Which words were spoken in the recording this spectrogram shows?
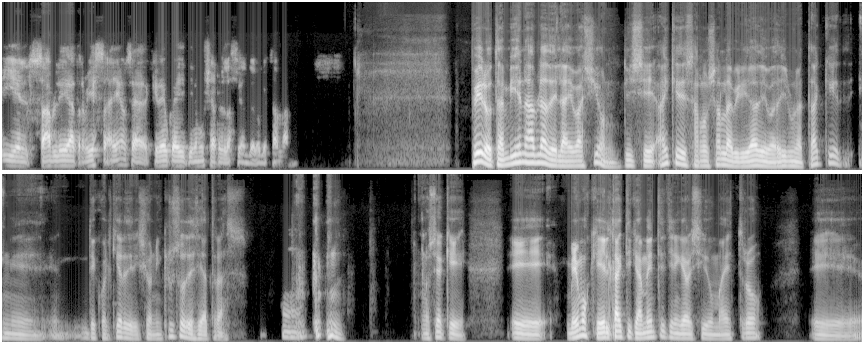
y el sable atraviesa, ¿eh? O sea, creo que ahí tiene mucha relación de lo que está hablando. Pero también habla de la evasión. Dice, hay que desarrollar la habilidad de evadir un ataque eh, de cualquier dirección, incluso desde atrás. o sea que eh, vemos que él tácticamente tiene que haber sido un maestro eh,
